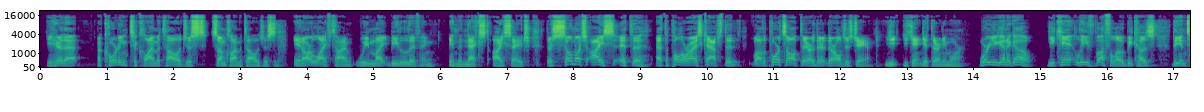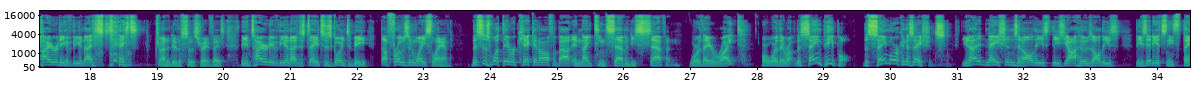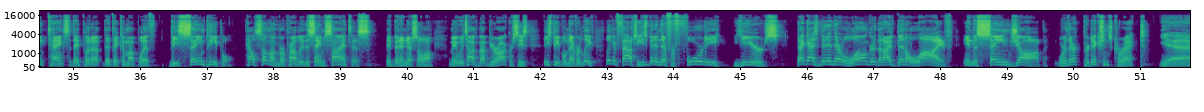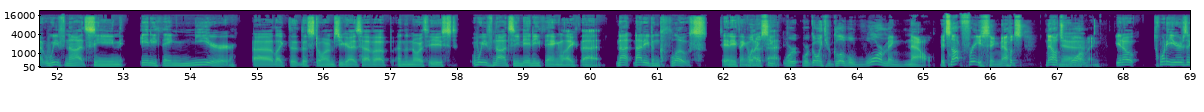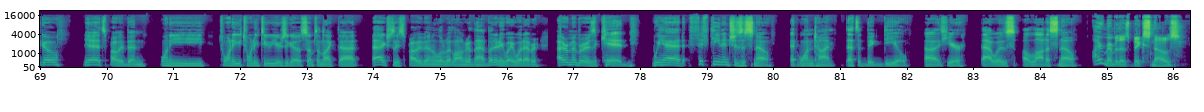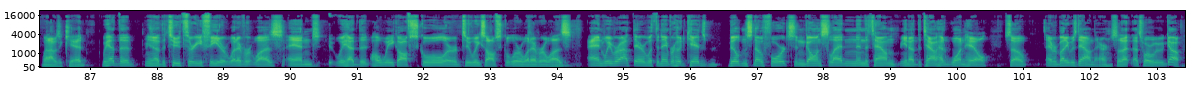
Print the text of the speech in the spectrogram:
You hear that? according to climatologists, some climatologists, in our lifetime, we might be living in the next ice age. There's so much ice at the at the polar ice caps that while the ports all up there, they're they're all just jammed. You you can't get there anymore. Where are you going to go? You can't leave Buffalo because the entirety of the United States. I'm trying to do this with a straight face. The entirety of the United States is going to be a frozen wasteland. This is what they were kicking off about in 1977. Were they right or were they wrong? The same people, the same organizations, the United Nations and all these these yahoos, all these these idiots and these think tanks that they put up that they come up with. These same people. Hell, some of them are probably the same scientists. They've been in there so long. I mean, we talk about bureaucracies. These people never leave. Look at Fauci. He's been in there for 40 years. That guy's been in there longer than I've been alive in the same job. Were their predictions correct? Yeah, we've not seen anything near uh, like the, the storms you guys have up in the Northeast. We've not seen anything like that. Not not even close to anything well, like no, see, that. we're we're going through global warming now. It's not freezing now. It's now it's Yeah. warming. You know, 20 years ago, yeah, it's probably been 20, 20, 22 years ago, something like that. Actually, it's probably been a little bit longer than that. But anyway, whatever. I remember as a kid, we had 15 inches of snow at one time. That's a big deal uh, here. That was a lot of snow. I remember those big snows when I was a kid. We had the, you know, the two, three feet or whatever it was, and we had the whole week off school or two weeks off school or whatever it was. And we were out there with the neighborhood kids building snow forts and going sledding in the town. You know, the town had one hill. So everybody was down there. So that, that's where we would go.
